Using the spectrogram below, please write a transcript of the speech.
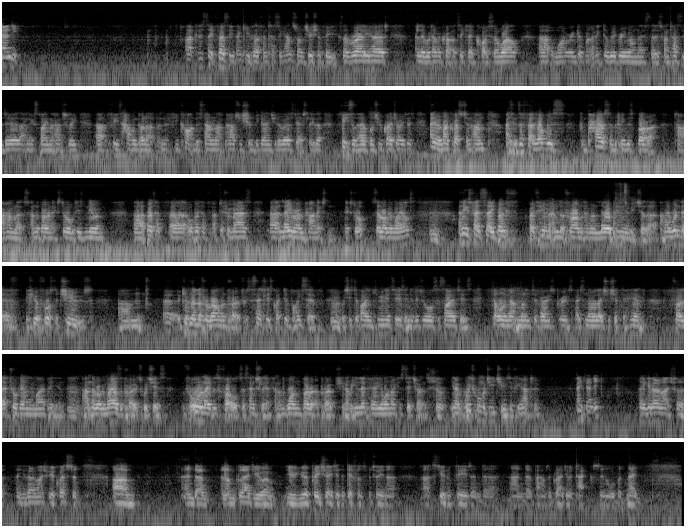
Andy. Uh, can I say, firstly, thank you for that fantastic answer on tuition fees, because I've rarely heard a Liberal Democrat articulate quite so well uh, why we're in government. I think Doug would agree on this, that it's fantastic to hear that and explain that actually uh, fees haven't gone up, and if you can't understand that, perhaps you shouldn't be going to university, actually, that fees are there once you've graduated. Anyway, my question, um, I think there's a fairly obvious comparison between this borough, Tower Hamlets, and the borough next door, which is Newham. Uh, both have, uh, well, both have, have different mayors. Uh, Labour own Power next next door, so Robin Wales. Mm. I think it's fair to say both both him and Lutfur Rahman have a low opinion of each other, and I wonder if if you were forced to choose, um, uh, given the Lutfur Rahman approach, which essentially is quite divisive, mm. which is dividing communities, individuals, societies, doling out money to various groups based on their relationship to him for electoral gain, in my opinion, mm. and the Robin Wales approach, which is for all Labour's folds, essentially a kind of one borough approach. You know, you live here, you're one of my constituents. Sure. You know, which one would you choose if you had to? Thank you, Andy. Thank you very much for thank you very much for your question, um, and um, and I'm glad you um, you you appreciated the difference between uh, uh, student fees and uh, and uh, perhaps a graduate tax in all but name.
